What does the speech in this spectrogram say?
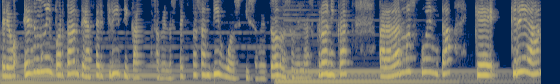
Pero es muy importante hacer críticas sobre los textos antiguos y sobre todo sobre las crónicas para darnos cuenta que crean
